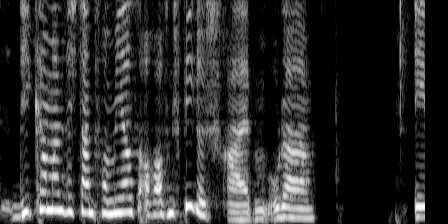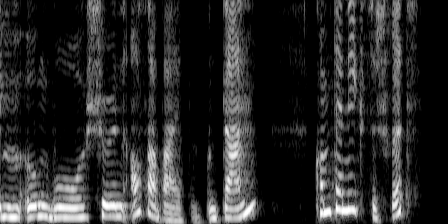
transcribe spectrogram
die kann man sich dann von mir aus auch auf den Spiegel schreiben oder eben irgendwo schön ausarbeiten. Und dann kommt der nächste Schritt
